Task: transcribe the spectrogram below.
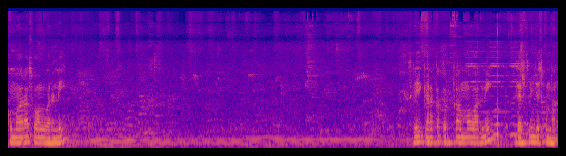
కుమార స్వామివారండి శ్రీ గణక దుర్గ అమ్మవారిని దర్శనం చేసుకుందాం.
